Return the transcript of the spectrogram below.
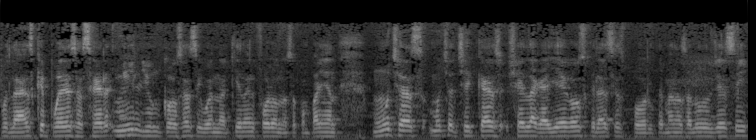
pues la verdad es que puedes hacer mil y un cosas. Y bueno, aquí en el foro nos acompañan muchas, muchas chicas, Sheila Gallegos, gracias por, te mando saludos Jessy,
